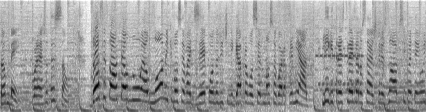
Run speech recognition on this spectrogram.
também. Preste atenção. Doce Torta é o, é o nome que você vai dizer quando a gente ligar para você no nosso Agora Premiado. Ligue 3307-3951 e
